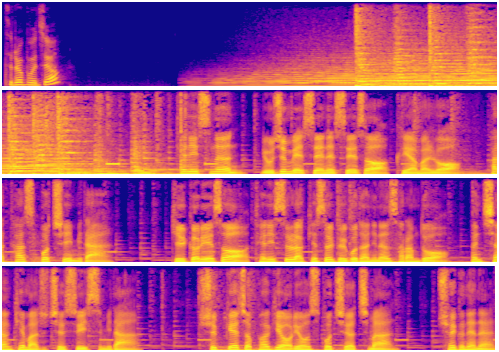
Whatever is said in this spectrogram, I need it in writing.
들어보죠. 테니스는 요즘 SNS에서 그야말로 핫한 스포츠입니다. 길거리에서 테니스 라켓을 들고 다니는 사람도 흔치 않게 마주칠 수 있습니다. 쉽게 접하기 어려운 스포츠였지만 최근에는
